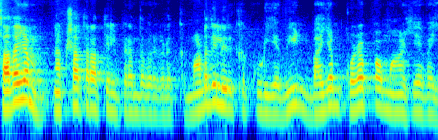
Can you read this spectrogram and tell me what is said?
சதயம் நட்சத்திரத்தில் பிறந்தவர்களுக்கு மனதில் இருக்கக்கூடிய வீண் பயம் குழப்பம் ஆகியவை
